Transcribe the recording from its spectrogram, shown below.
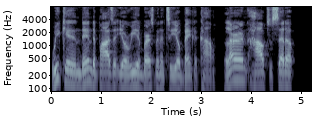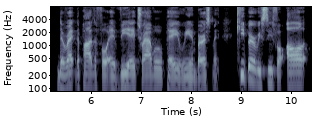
We can then deposit your reimbursement into your bank account. Learn how to set up direct deposit for a VA travel pay reimbursement. Keep your receipt for all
